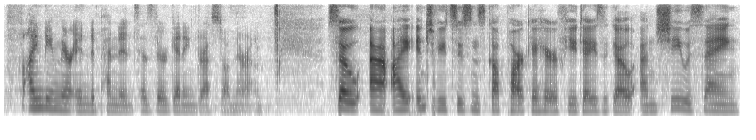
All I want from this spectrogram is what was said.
finding their independence as they're getting dressed on their own. So uh, I interviewed Susan Scott Parker here a few days ago, and she was saying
